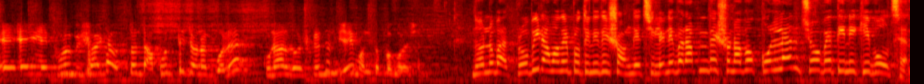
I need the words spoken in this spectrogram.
এই এই- এই পুরো বিষয়টা অত্যন্ত আপত্তিজনক বলে কুণাল ঘোষ কিন্তু নিজেই মন্তব্য করেছেন। ধন্যবাদ। প্রবীর আমাদের প্রতিনিধির সঙ্গে ছিলেন। এবার আপনাদের শোনাবো কল্যাণ চৌবে তিনি কি বলছেন?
